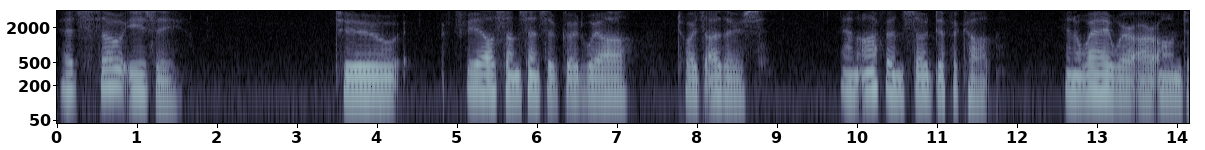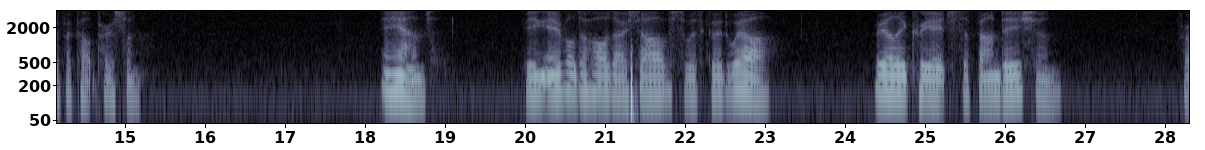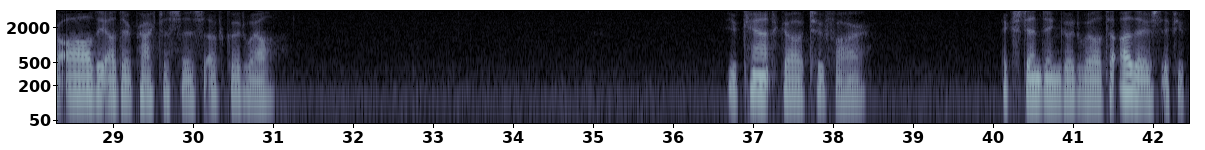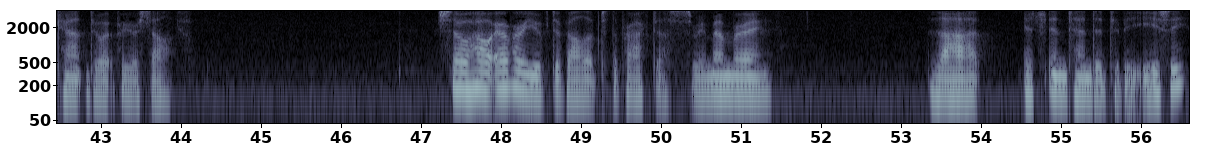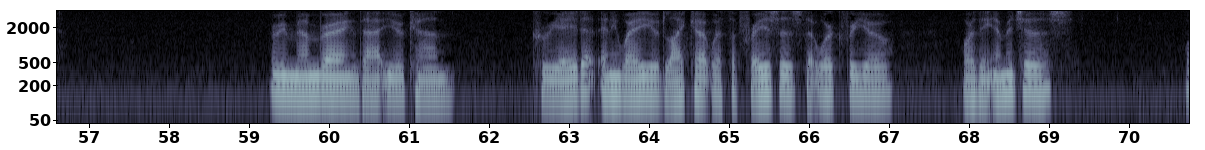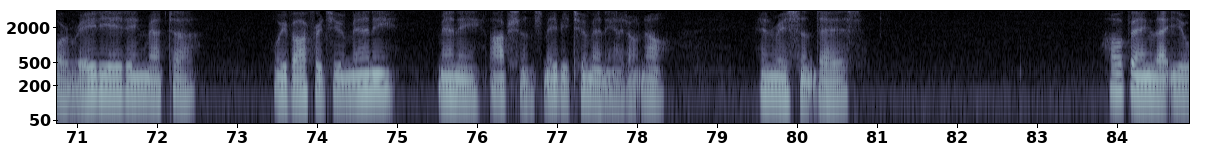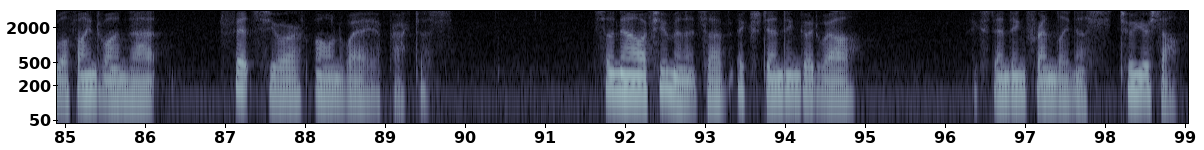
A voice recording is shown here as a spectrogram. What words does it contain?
It's so easy to feel some sense of goodwill towards others, and often so difficult. In a way, we're our own difficult person. And being able to hold ourselves with goodwill really creates the foundation for all the other practices of goodwill. You can't go too far extending goodwill to others if you can't do it for yourself. So, however you've developed the practice, remembering that it's intended to be easy, remembering that you can create it any way you'd like it with the phrases that work for you, or the images, or radiating metta. We've offered you many many options, maybe too many, I don't know, in recent days. Hoping that you will find one that fits your own way of practice. So now a few minutes of extending goodwill, extending friendliness to yourself.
